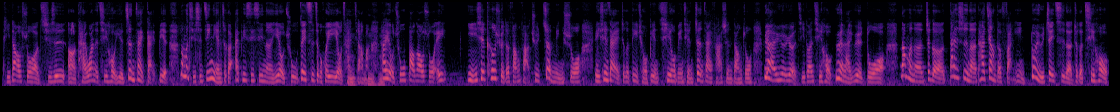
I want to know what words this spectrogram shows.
提到说，其实呃，台湾的气候也正在改变。那么，其实今年这个 IPCC 呢也有出这次这个会议也有参加嘛，他也有出报告说，哎。以一些科学的方法去证明说，诶，现在这个地球变气候变迁正在发生当中，越来越热，极端气候越来越多。那么呢，这个但是呢，它这样的反应对于这次的这个气候，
